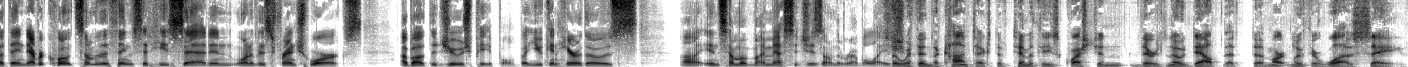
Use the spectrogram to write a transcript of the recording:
but they never quote some of the things that he said in one of his French works about the Jewish people. But you can hear those uh, in some of my messages on the Revelation. So, within the context of Timothy's question, there's no doubt that uh, Martin Luther was saved.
